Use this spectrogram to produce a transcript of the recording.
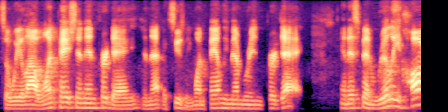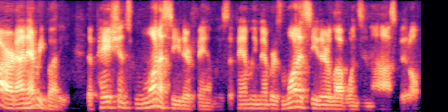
So we allow one patient in per day, and that, excuse me, one family member in per day. And it's been really hard on everybody. The patients want to see their families, the family members want to see their loved ones in the hospital.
